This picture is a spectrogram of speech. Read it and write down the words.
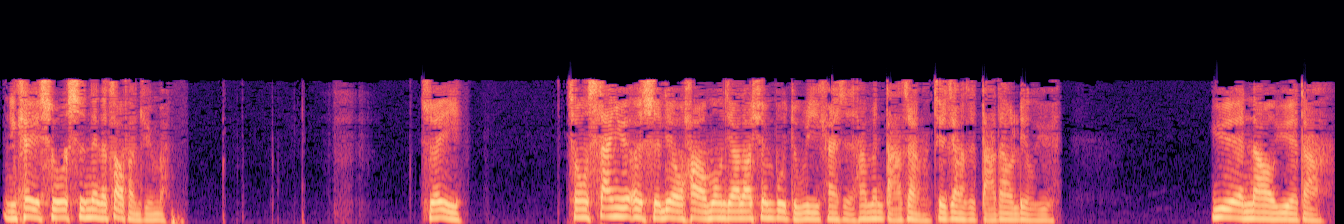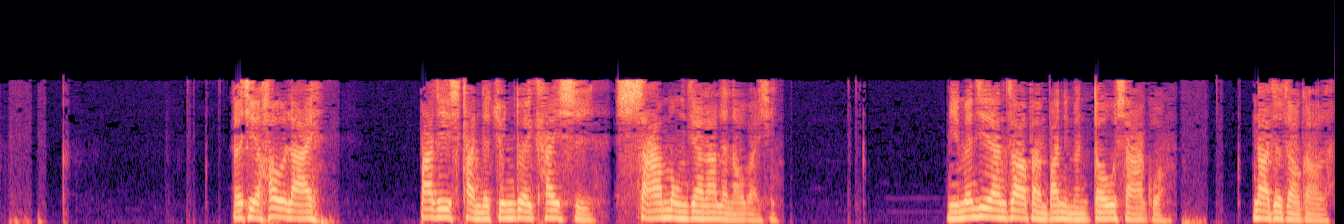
你可以说是那个造反军吧。所以从三月二十六号孟加拉宣布独立开始，他们打仗就这样子打到六月。越闹越大，而且后来巴基斯坦的军队开始杀孟加拉的老百姓。你们既然造反，把你们都杀光，那就糟糕了。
